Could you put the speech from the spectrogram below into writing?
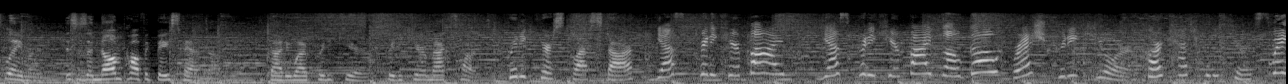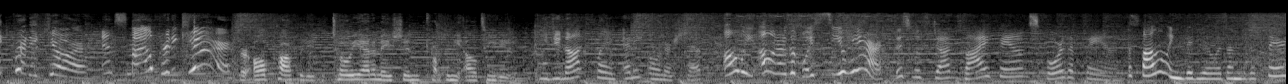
Disclaimer This is a non profit based fandom. Futari wa Pretty Cure, Pretty Cure Max Heart. Pretty Cure Splash Star. Yes, Pretty Cure 5. Yes, Pretty Cure 5, go, go. Fresh Pretty Cure. Car Catch Pretty Cure. Suite Pretty Cure. And Smile Pretty Cure. They're all property of the Toei Animation Company Ltd. We do not claim any ownership. All we own are the voices you hear. This was done by fans for the fans. The following video is under the fair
